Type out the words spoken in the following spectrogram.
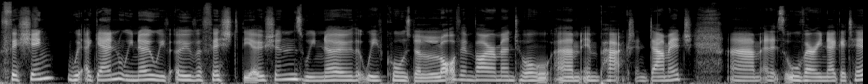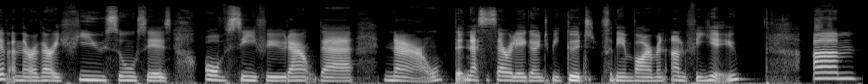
fishing, we, again, we know we've overfished the oceans. We know that we've caused a lot of environmental um, impact and damage, um, and it's all very negative. And there are very few sources of seafood out there now that necessarily are going to be good for the environment and for you. Um,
